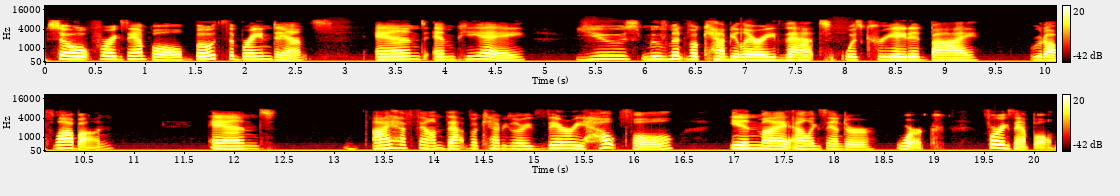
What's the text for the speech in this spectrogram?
So, for example, both the brain dance and MPA use movement vocabulary that was created by Rudolf Laban. And I have found that vocabulary very helpful in my Alexander work. For example.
